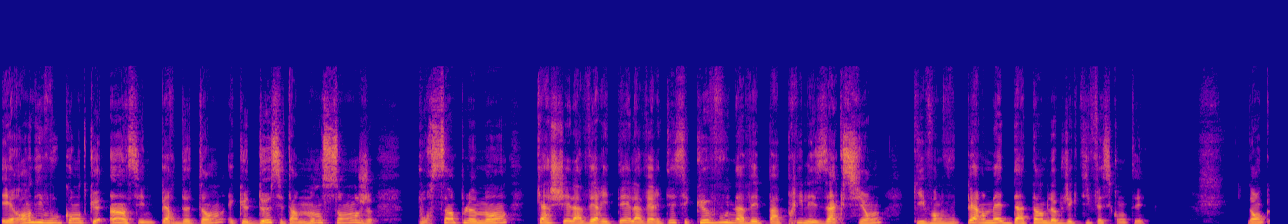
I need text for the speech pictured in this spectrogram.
et rendez-vous compte que, un, c'est une perte de temps et que, deux, c'est un mensonge pour simplement cacher la vérité. la vérité, c'est que vous n'avez pas pris les actions qui vont vous permettre d'atteindre l'objectif escompté. Donc,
